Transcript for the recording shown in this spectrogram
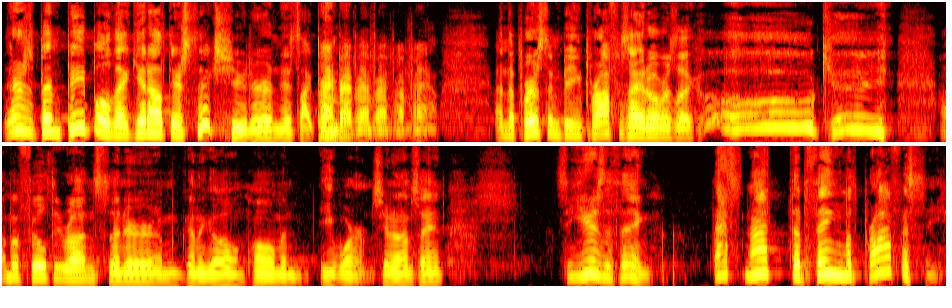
there's been people that get out their six shooter and it's like bam, bam, bam, bam, bam, bam. And the person being prophesied over is like, oh, okay, I'm a filthy, rotten sinner. I'm going to go home and eat worms. You know what I'm saying? See, here's the thing that's not the thing with prophecy.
